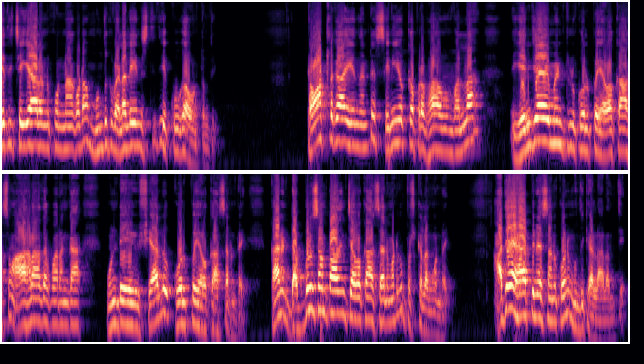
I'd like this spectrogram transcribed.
ఏది చేయాలనుకున్నా కూడా ముందుకు వెళ్ళలేని స్థితి ఎక్కువగా ఉంటుంది. టోటల్గా ఏంటంటే శని యొక్క ప్రభావం వల్ల ఎంజాయ్మెంట్ను కోల్పోయే అవకాశం ఆహ్లాదపరంగా ఉండే విషయాలు కోల్పోయే అవకాశాలు ఉంటాయి. కానీ డబ్బులు సంపాదించే అవకాశాలు మటుకు పుష్కలంగా ఉన్నాయి. అదే హ్యాపీనెస్ అనుకొని ముందుకెళ్ళాలంతే.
